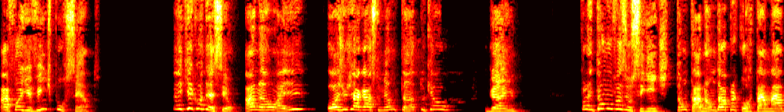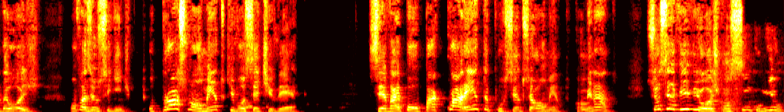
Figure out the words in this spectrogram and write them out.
Ah, foi de 20%. Aí o que aconteceu? Ah, não, aí hoje eu já gasto o mesmo tanto que eu ganho. Falei, então vamos fazer o seguinte: então tá, não dá para cortar nada hoje. Vamos fazer o seguinte: o próximo aumento que você tiver, você vai poupar 40% do seu aumento. Combinado? Se você vive hoje com 5 mil,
